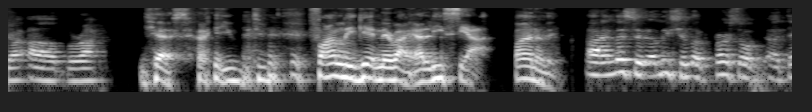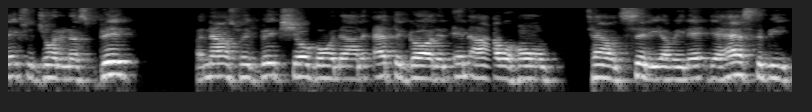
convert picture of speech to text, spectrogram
uh, Barak? Yes, you, you finally getting it right, Alycia. Finally. All right, listen, Alycia. Look, first off, uh, thanks for joining us. Big announcement, big show going down at the Garden in our hometown city. I mean, there, there has to be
